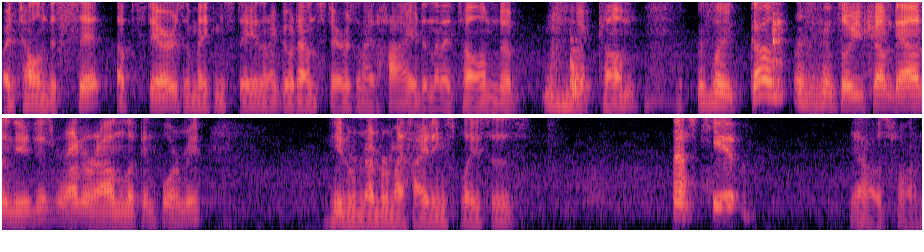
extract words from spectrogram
I'd tell him to sit upstairs and make him stay. Then I'd go downstairs and I'd hide, and then I'd tell him to like come, like come. so he'd come down and he'd just run around looking for me. He'd remember my hiding places. that's cute. Yeah, it was fun.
